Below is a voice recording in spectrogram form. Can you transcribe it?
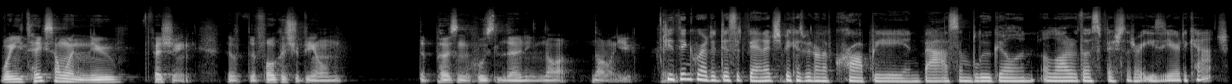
When you take someone new fishing, the, the focus should be on the person who's learning, not not on you. Do you think we're at a disadvantage because we don't have crappie and bass and bluegill and a lot of those fish that are easier to catch?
